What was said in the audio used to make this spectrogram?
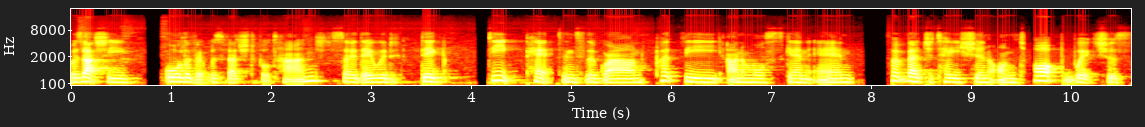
was actually all of it was vegetable tanned. So they would dig deep pits into the ground, put the animal skin in, put vegetation on top, which is,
